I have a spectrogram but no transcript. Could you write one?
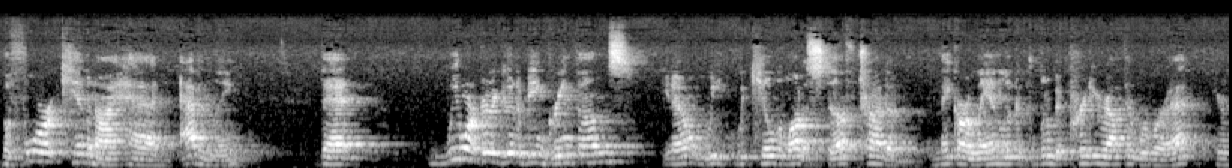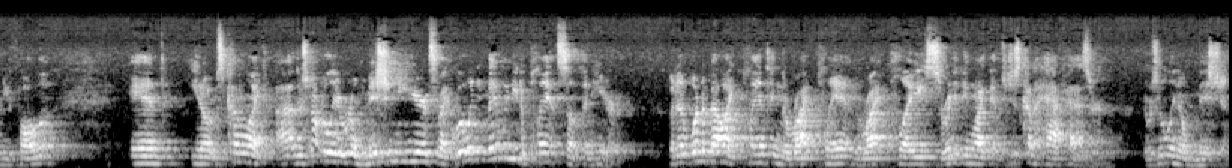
before Kim and I had Avonlea, that we weren't very good at being green thumbs. You know, we, we killed a lot of stuff trying to make our land look a little bit prettier out there where we're at here in Eufaula. And, you know, it was kind of like, uh, there's not really a real mission here. It's like, well, maybe we need to plant something here. But it wasn't about like planting the right plant in the right place or anything like that. It was just kind of haphazard. There was really no mission.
